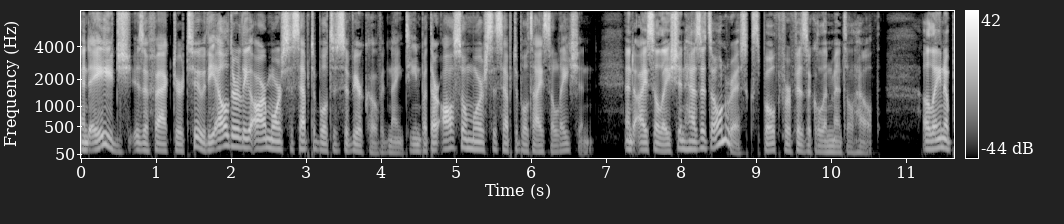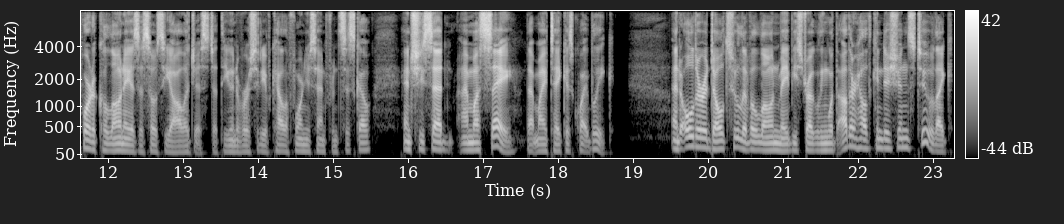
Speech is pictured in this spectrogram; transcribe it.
And age is a factor too. The elderly are more susceptible to severe COVID 19, but they're also more susceptible to isolation. And isolation has its own risks, both for physical and mental health. Elena Portacolone is a sociologist at the University of California, San Francisco, and she said, I must say that my take is quite bleak. And older adults who live alone may be struggling with other health conditions too, like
